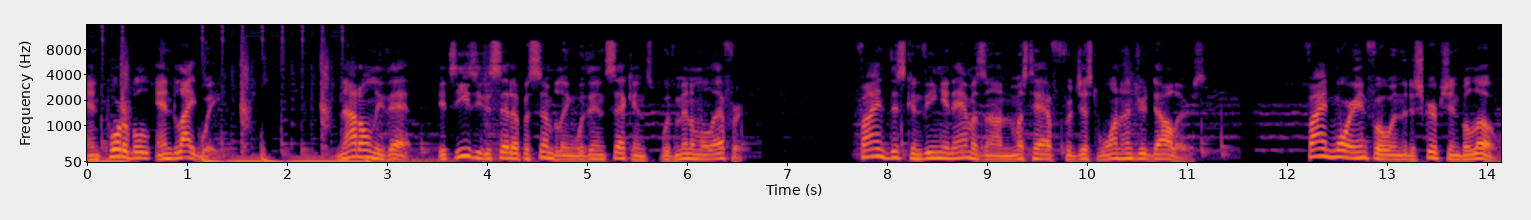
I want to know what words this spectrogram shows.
and portable and lightweight. Not only that, it's easy to set up assembling within seconds with minimal effort. Find this convenient Amazon must-have for just $100. Find more info in the description below.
